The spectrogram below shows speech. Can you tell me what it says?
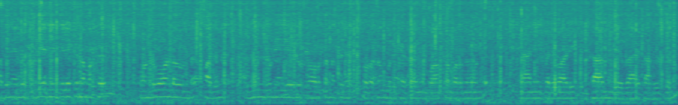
അതിനെ ഒരു പുതിയ രീതിയിലേക്ക് നമുക്ക് കൊണ്ടുപോകേണ്ടതുണ്ട്. അപ്പം അതിന് അതിനും കൂടി ഈ ഒരു പ്രവർത്തനത്തിന് തുടക്കം കുറിക്കട്ടെ എന്ന് മാത്രം പറഞ്ഞുകൊണ്ട് ഞാൻ ഈ പരിപാടി ഉദ്ഘാടനം ചെയ്തതായിട്ട് അറിയിക്കുന്നു.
